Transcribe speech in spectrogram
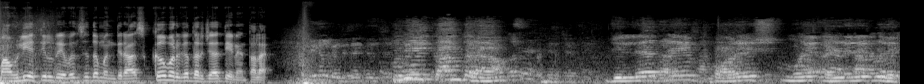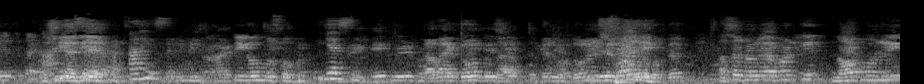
माहुली येथील रेवणसिद्ध मंदिरास क वर्ग दर्जा देण्यात आला तुम्ही एक काम करा. जिल्ह्यातले फॉरेस्टमुळे अडलेले कुले अशी यादी आहे. ती घेऊन बसतो असं ठरवूया आपण की नॉट ओनली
